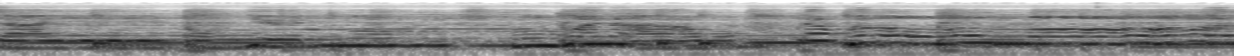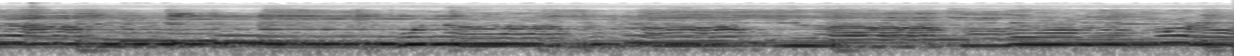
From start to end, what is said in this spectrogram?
ใจผมยืนงงผู้มันาวงแล้วเผาวงหมอลำหัวหน้าพระพาอีลาขอร้องขอร้อ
